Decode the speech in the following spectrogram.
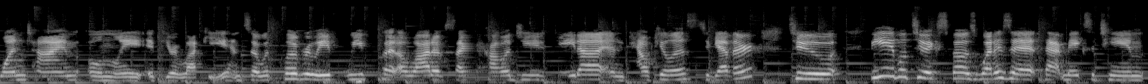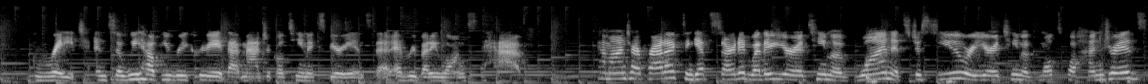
one time only if you're lucky. And so with Cloverleaf, we've put a lot of psychology data and calculus together to be able to expose what is it that makes a team great. And so we help you recreate that magical team experience that everybody longs to have. Come on to our product and get started. Whether you're a team of one, it's just you, or you're a team of multiple hundreds,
